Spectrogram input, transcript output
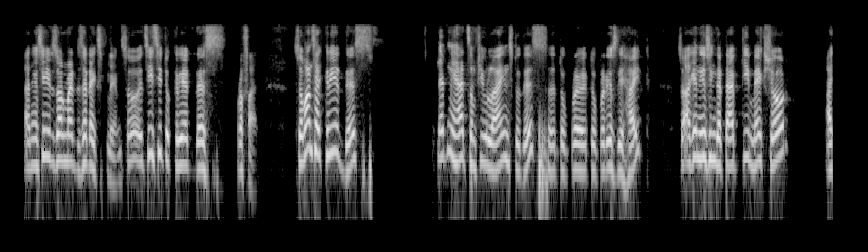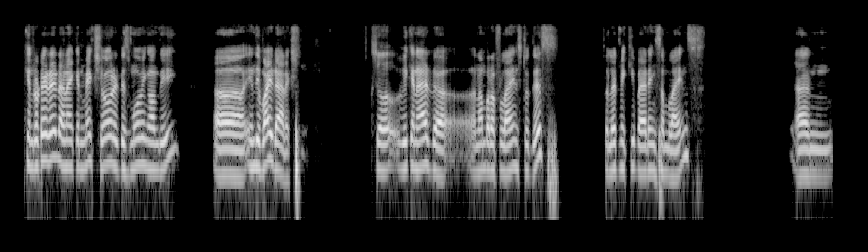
and you see it's on my ZX plane. So it's easy to create this profile. So once I create this, let me add some few lines to this uh, to, to produce the height. So again, using the tab key, make sure I can rotate it and I can make sure it is moving on the uh, in the y direction. So we can add uh, a number of lines to this. So let me keep adding some lines and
